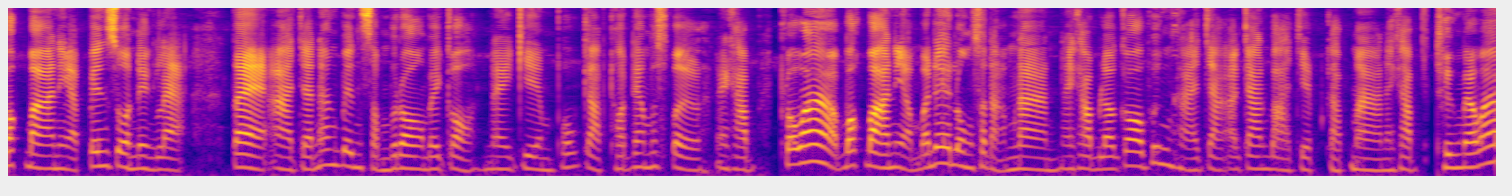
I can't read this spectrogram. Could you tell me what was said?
บ็อกบาเนี่ยเป็นส่วนหนึ่งแหละ แต่อาจจะนั่งเป็นสำรองไปก่อนในเกมพบกับท็อตแนมสเปอร์นะครับ เพราะว่าบ็อกบาเนี่ยไม่ได้ลงสนามนานนะครับ แล้วก็เพิ่งหายจากอาการบาดเจ็บกลับมานะครับ ถึงแม้ว่า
